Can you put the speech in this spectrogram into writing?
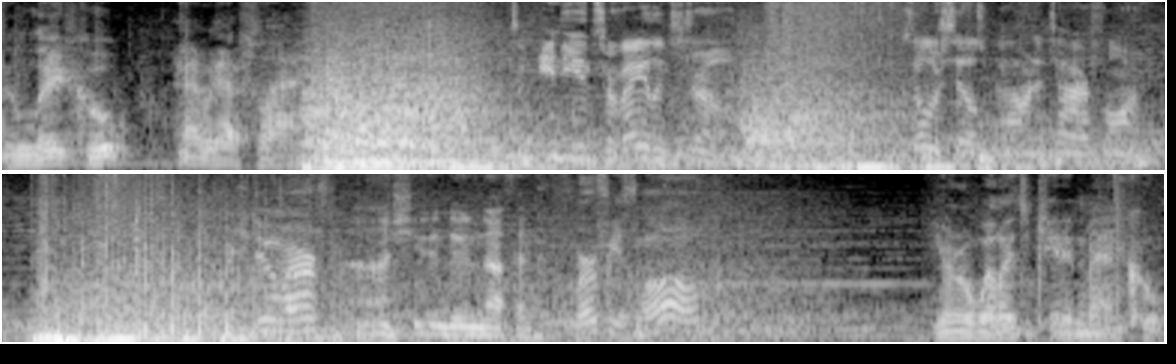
Little late, Coop. Yeah, we had a flash. It's an Indian surveillance drone. Solar cells power an entire farm. What'd you do, Murph? Uh, she didn't do nothing. Murphy's Law. You're a well-educated man, Coop,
